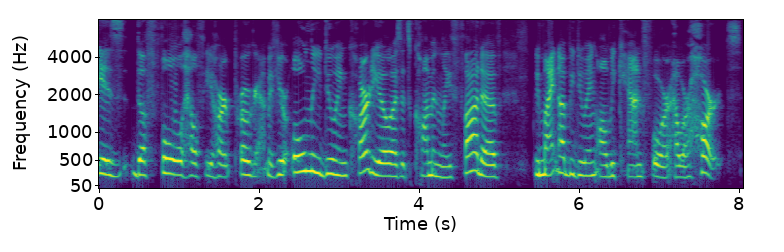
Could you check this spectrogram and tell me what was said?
is the full healthy heart program. If you're only doing cardio as it's commonly thought of, we might not be doing all we can for our hearts.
